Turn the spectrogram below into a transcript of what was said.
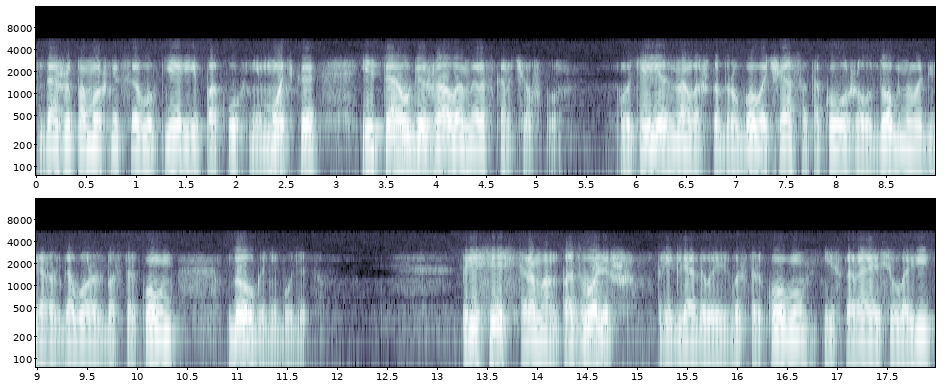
Даже помощница Лукерьи по кухне Мотька и та убежала на раскорчевку. Лукерья знала, что другого часа, такого же удобного для разговора с Бастрыковым, долго не будет. «Присесть, Роман, позволишь?» Приглядываясь к Бастрыкову и стараясь уловить,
